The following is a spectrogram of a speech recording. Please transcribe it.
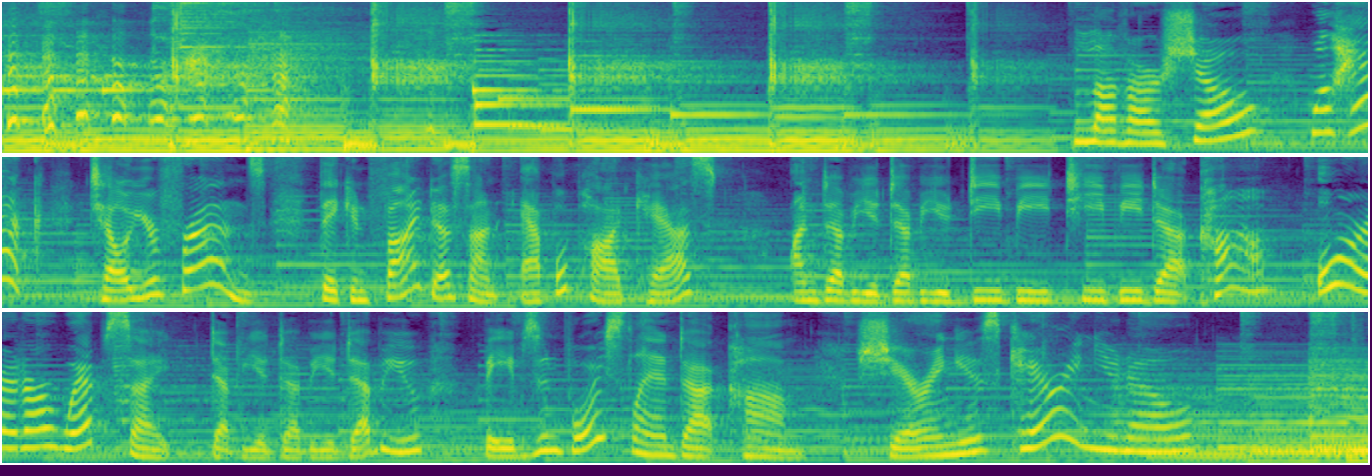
Love our show? Well, heck, tell your friends. They can find us on Apple Podcasts, on www.dbtv.com, or at our website, www.babesinvoiceland.com. Sharing is caring, you know.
